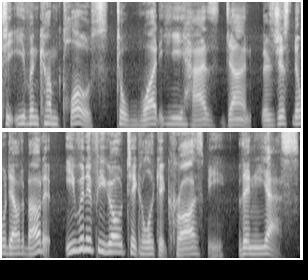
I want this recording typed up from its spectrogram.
to even come close to what he has done. There's just no doubt about it. Even if you go take a look at Crosby, then yes,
